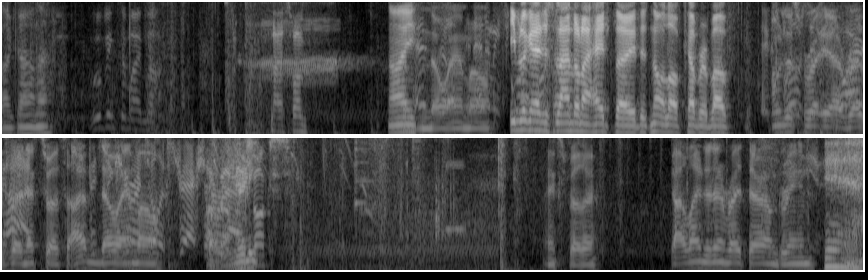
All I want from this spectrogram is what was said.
that guy on there. Moving to my mark. Nice one. Nice. No ammo. People are gonna just land on our heads though. There's not a lot of cover above. I'm just right, yeah, Red's right next to us. I have no ammo. extraction. Really? Thanks, brother. Guy landed in right there on green. Yeah.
